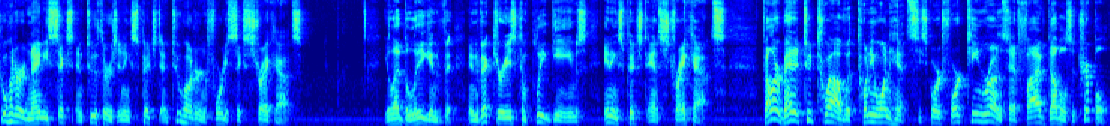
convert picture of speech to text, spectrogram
296 and two thirds innings pitched, and 246 strikeouts. He led the league in, in victories, complete games, innings pitched, and strikeouts. Feller batted 212 with 21 hits. He scored 14 runs, had 5 doubles, a triple,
